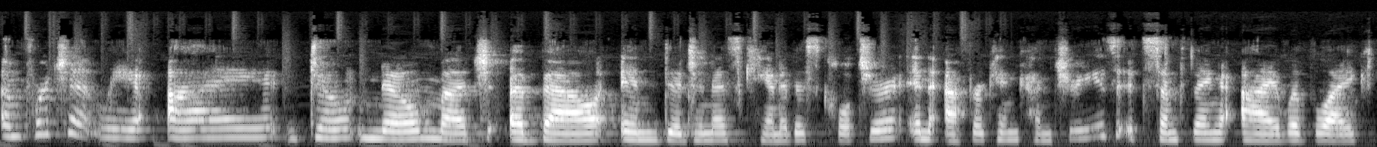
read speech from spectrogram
Unfortunately, I don't know much about indigenous cannabis culture in African countries. It's something I would like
